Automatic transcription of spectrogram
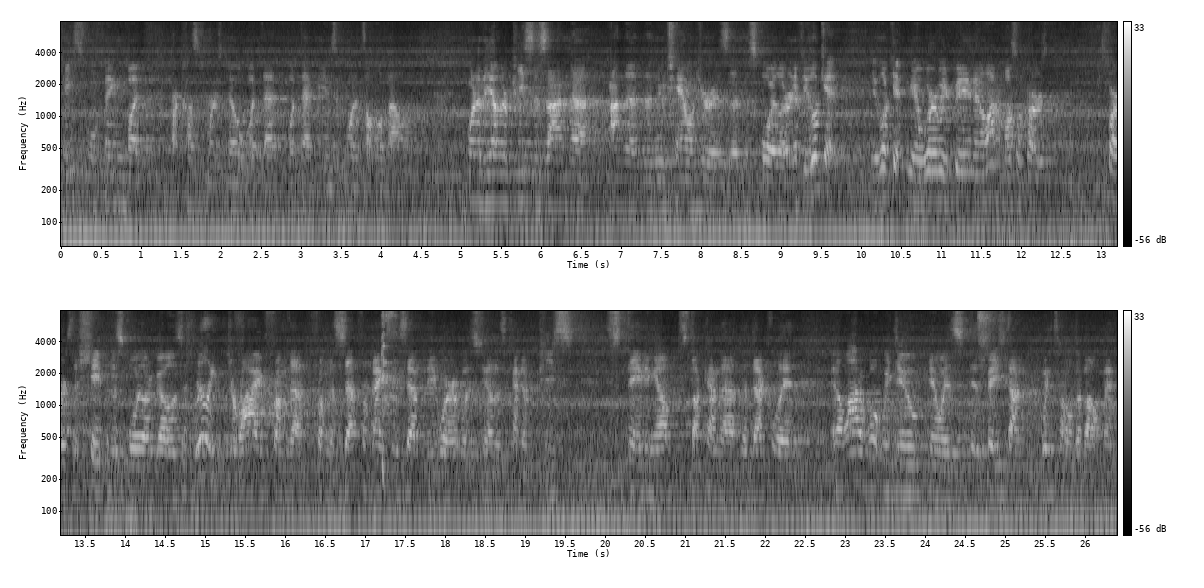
tasteful thing, but our customers know what that what that means and what it's all about. One of the other pieces on the, on the, the new Challenger is the, the spoiler. And if you look at you look at you know where we've been in a lot of muscle cars, as far as the shape of the spoiler goes, it's really derived from the from the set from 1970, where it was you know this kind of piece standing up, stuck on the, the deck lid. And a lot of what we do, you know, is, is based on wind tunnel development.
